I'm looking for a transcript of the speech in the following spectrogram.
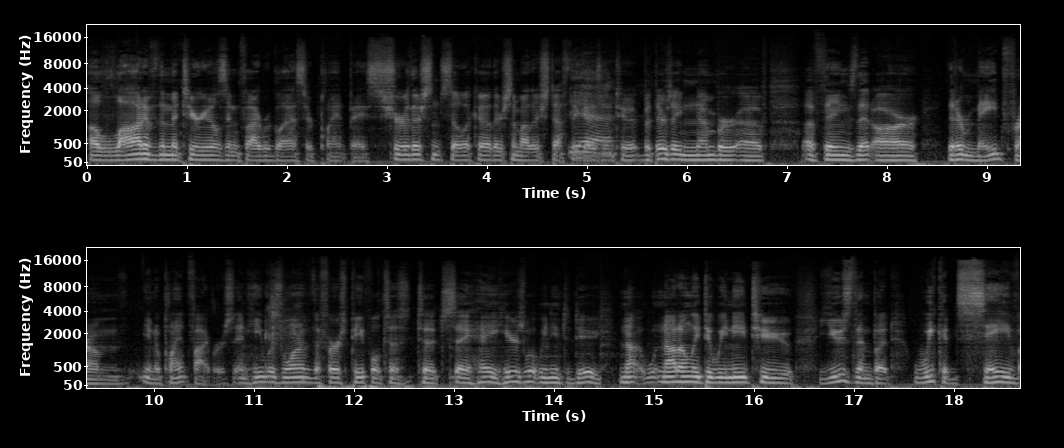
A lot of the materials in fiberglass are plant-based. Sure there's some silica there's some other stuff that goes into it but there's a number of of things that are that are made from you know plant fibers and he was one of the first people to to say hey here's what we need to do not not only do we need to use them but we could save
